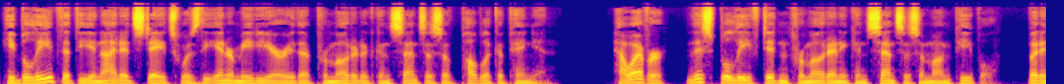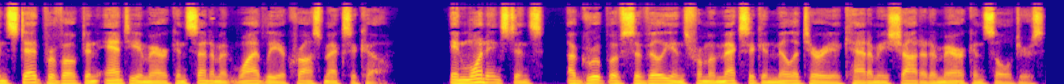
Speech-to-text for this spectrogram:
He believed that the United States was the intermediary that promoted a consensus of public opinion. However, this belief didn't promote any consensus among people, but instead provoked an anti American sentiment widely across Mexico. In one instance, a group of civilians from a Mexican military academy shot at American soldiers,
